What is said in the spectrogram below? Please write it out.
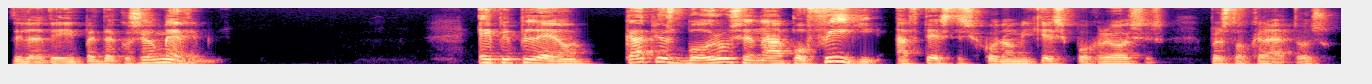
δηλαδή η πεντακοσιομέδυμνη. Επιπλέον, κάποιος μπορούσε να αποφύγει αυτές τις οικονομικές υποχρεώσεις προς το κράτος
